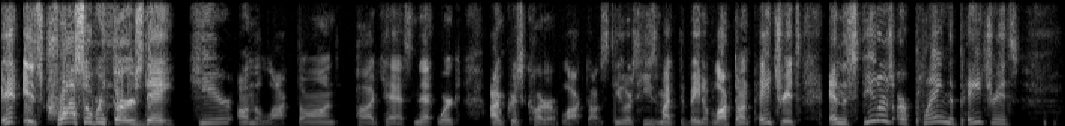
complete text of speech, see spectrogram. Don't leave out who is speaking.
Speaker 1: It is crossover Thursday here on the Locked On Podcast Network. I'm Chris Carter of Locked On Steelers. He's Mike D'Abate of Locked On Patriots. And the Steelers are playing the Patriots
